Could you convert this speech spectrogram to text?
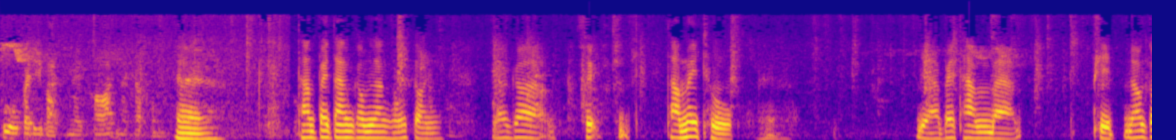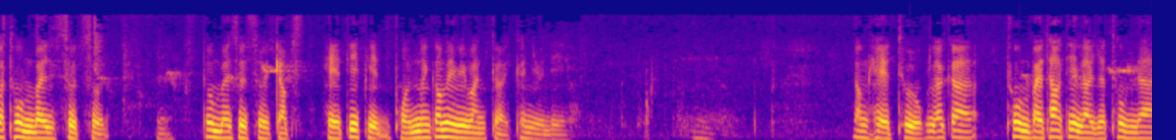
ผู้ปฏิบัติในคอร์สนะครับผมทำไปตามกำลังของตน แล้วก็ทำให้ถูก อย่าไปทำแบบผิดแล้วก็ทุ่มไปสุดๆทุ่มไปสุดๆกับเหตุที่ผิดผลมันก็ไม่มีวันเกิดขึ้นอยู่ดี ต้องเหตุถูกแล้วก็ทุ่มไปเท่าที่เราจะทุ่มได้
